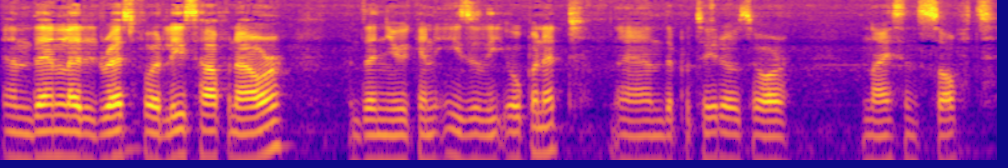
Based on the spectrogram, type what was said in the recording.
and then let it rest for at least half an hour and then you can easily open it and the potatoes are nice and soft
